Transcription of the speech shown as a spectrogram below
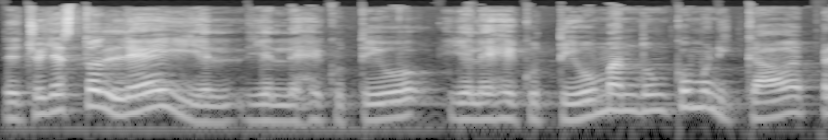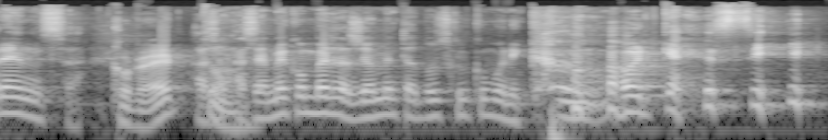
De hecho, ya esto es ley y el, y el ejecutivo y el ejecutivo mandó un comunicado de prensa. Correcto. Hace- Hacerme conversación mientras busco el comunicado a ver qué decía.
